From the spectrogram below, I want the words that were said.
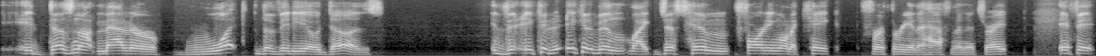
it does not matter what the video does it, it could it could have been like just him farting on a cake for three and a half minutes right if it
